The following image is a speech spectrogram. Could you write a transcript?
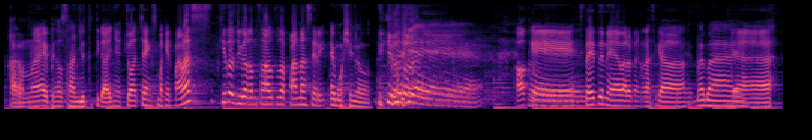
karena episode selanjutnya tidak hanya cuaca yang semakin panas, kita juga akan selalu tetap panas ya Ri. Emotional. Iya. Iya iya iya. Oke, stay tune ya para pendengar klasikal. Bye bye. Ya.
